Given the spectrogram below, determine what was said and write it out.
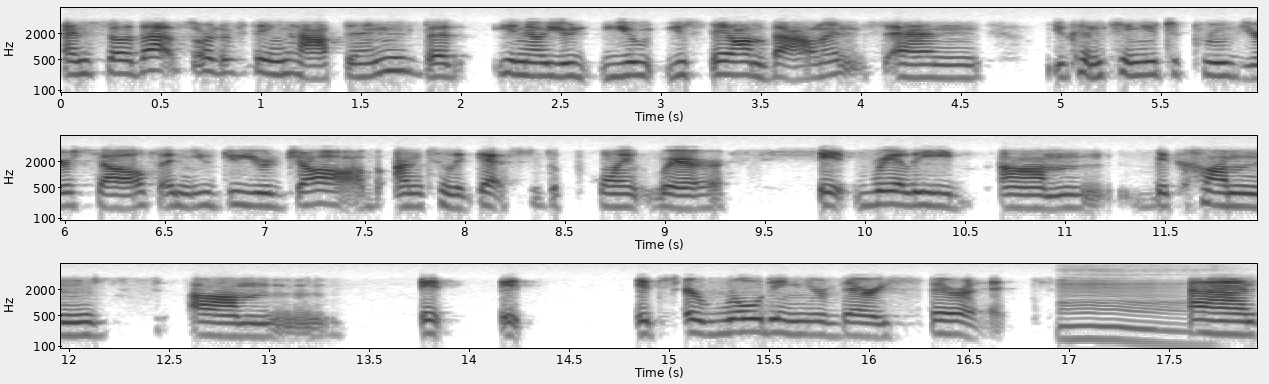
and so that sort of thing happened. But you know, you you you stay on balance and you continue to prove yourself and you do your job until it gets to the point where it really um, becomes um, it it it's eroding your very spirit. Mm. And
